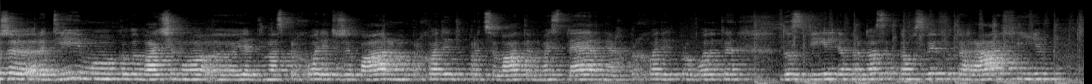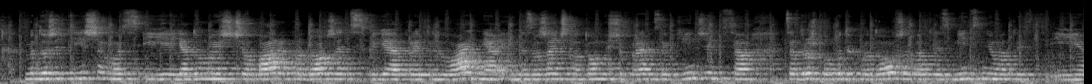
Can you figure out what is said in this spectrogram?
Дуже радіємо, коли бачимо, е, як до нас приходять вже парами, приходять працювати в майстернях, приходять проводити дозвілля, приносять нам свої фотографії. Ми дуже тішимось, і я думаю, що пари продовжать своє приятелювання, і незважаючи на тому, що проект закінчується, ця дружба буде продовжувати, зміцнюватись, і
